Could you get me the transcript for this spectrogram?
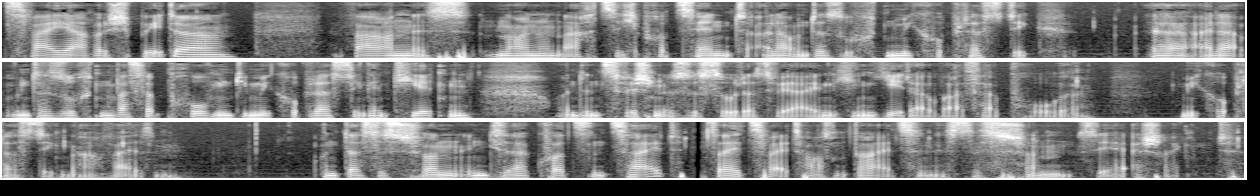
Zwei Jahre später waren es 89 Prozent aller untersuchten Mikroplastik äh, aller untersuchten Wasserproben, die Mikroplastik enthielten. Und inzwischen ist es so, dass wir eigentlich in jeder Wasserprobe Mikroplastik nachweisen. Und das ist schon in dieser kurzen Zeit, seit 2013 ist das schon sehr erschreckend.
